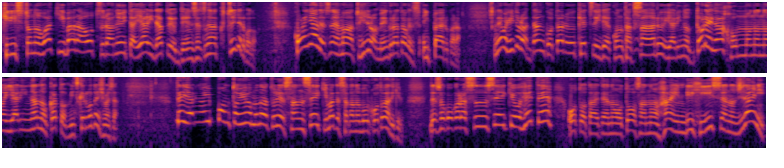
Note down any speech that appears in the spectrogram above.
キリストの脇腹を貫いた槍だという伝説がくっついてること。これにはですね、まあ、ヒトラーを巡らったわけです。いっぱいあるから。でもヒトラーは断固たる決意で、このたくさんある槍のどれが本物の槍なのかと見つけることにしました。で、槍の一本というものはとりあえず3世紀まで遡ることができる。で、そこから数世紀を経て、オト大帝のお父さんのハイン・リヒ一世の時代に、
